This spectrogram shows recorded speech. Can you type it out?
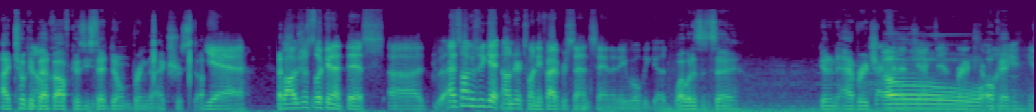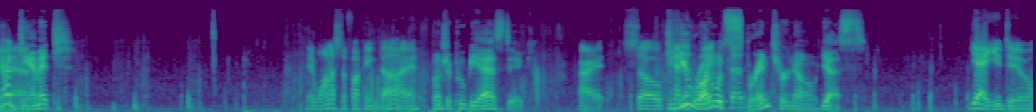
I took it back off because you said don't bring the extra stuff. Yeah. Well, I was just looking at this. Uh, as long as we get under 25% sanity, we'll be good. Why? What does it say? Get an average. That's an oh, extra okay. money. God damn it! They want us to fucking die. Bunch of poopy ass dick. All right. So Do Kenneth you run White, with said? sprint or no? Yes. Yeah, you do.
